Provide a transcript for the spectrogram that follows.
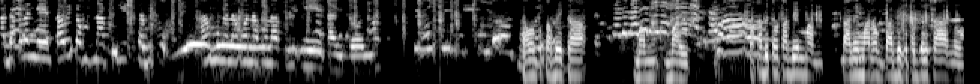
kadaklan niya yung tawi ka napili. Sabi ko, amo nga na ako na ako napili ni Idol. Tawag ko tabi ka, Ma'am Mike. Patabi to tabi, ma'am. Taning marog tabi kita dyan sa ano.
